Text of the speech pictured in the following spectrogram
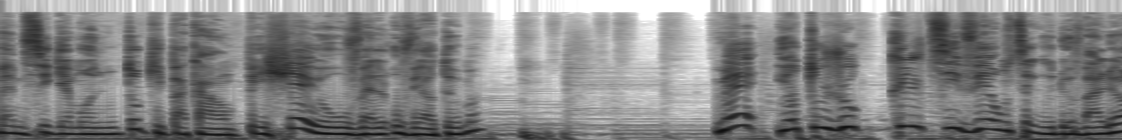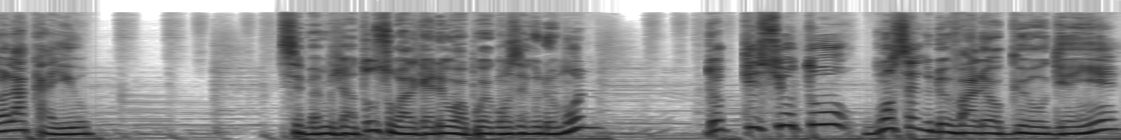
menm si gen moun tou ki pa ka empèche yo ouvel ouverteman, Men, yo toujou kultive yon seri de valeur la kayo. Se menm jantou sou al kade wapwe yon seri de moun. Dok kesyon tou, yon seri de valeur ki yo genyen,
